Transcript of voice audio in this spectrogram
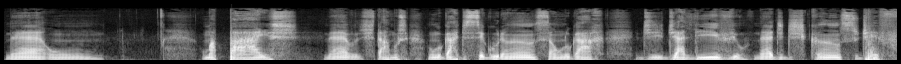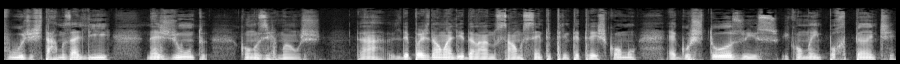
né? Um uma paz, né? Estarmos um lugar de segurança, um lugar de, de alívio, né? De descanso, de refúgio, estarmos ali, né? Junto com os irmãos. Tá? Depois dá uma lida lá no Salmo 133, como é gostoso isso e como é importante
